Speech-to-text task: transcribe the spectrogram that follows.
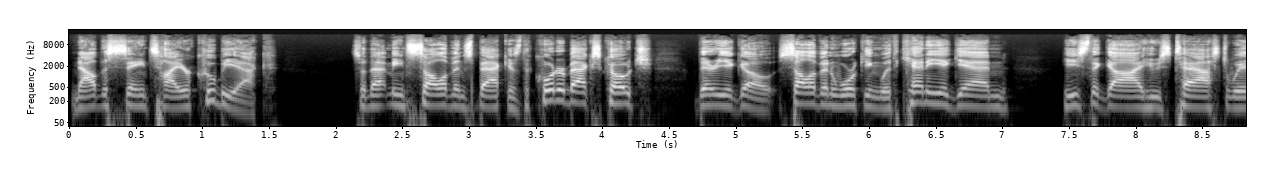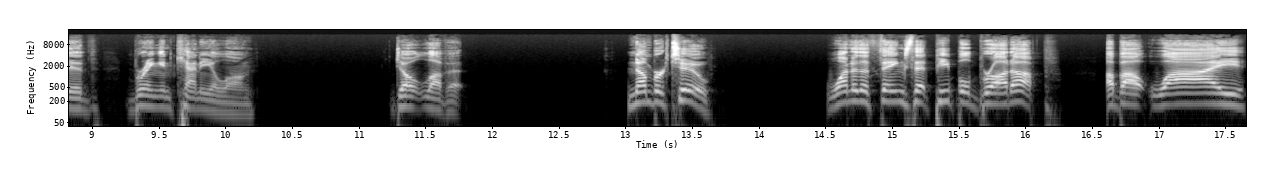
Now the Saints hire Kubiak. So that means Sullivan's back as the quarterback's coach. There you go. Sullivan working with Kenny again. He's the guy who's tasked with bringing Kenny along. Don't love it. Number two, one of the things that people brought up about why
